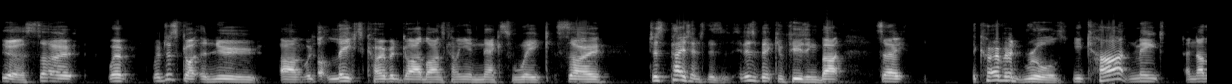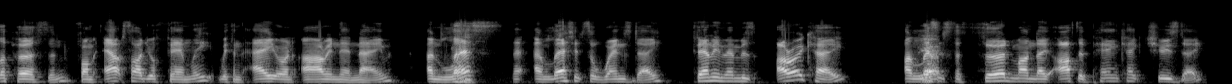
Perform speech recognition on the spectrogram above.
Yeah, so we've we've just got a new um, we've got leaked COVID guidelines coming in next week. So just pay attention to this. It is a bit confusing, but so the COVID rules: you can't meet another person from outside your family with an A or an R in their name unless unless it's a Wednesday. Family members are okay unless Yep. it's the third Monday after Pancake Tuesday.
